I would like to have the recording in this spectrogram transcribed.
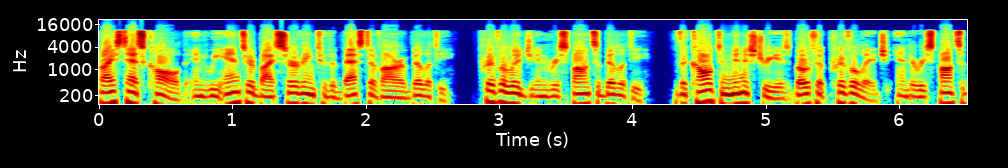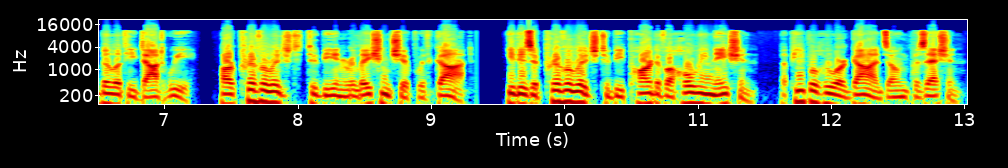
Christ has called and we answer by serving to the best of our ability. Privilege and responsibility. The call to ministry is both a privilege and a responsibility. We are privileged to be in relationship with God. It is a privilege to be part of a holy nation, a people who are God's own possession.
